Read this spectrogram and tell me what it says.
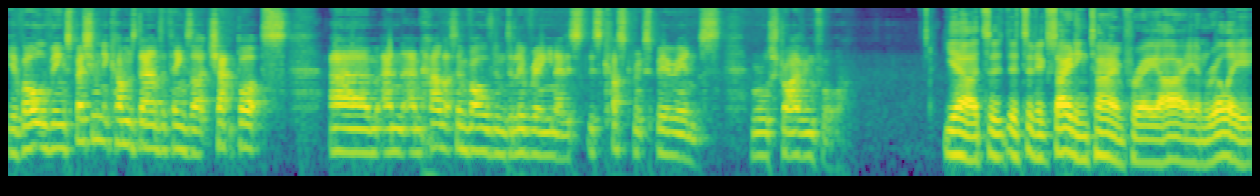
evolving, especially when it comes down to things like chatbots? Um, and and how that's involved in delivering, you know, this this customer experience we're all striving for. Yeah, it's a, it's an exciting time for AI, and really,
